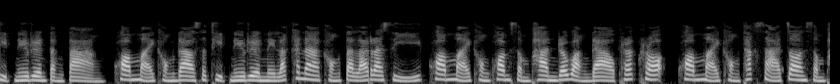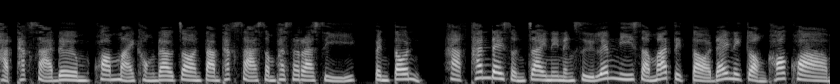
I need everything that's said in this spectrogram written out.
ถิตในเรือนต่างๆ ความหมายของดาวสถิตในเรือนในลัคนาของแต่ละราศี ความหมายของความสัมพันธ์ระหว่างดาวพระเคราะห์ ความหมายของทักษะจรสัมผัสทักษะเดิม ความหมายของดาวจรตามทักษะสัมพัสราศี เป็นต้น หากท่านใดสนใจในหนังสือเล่มนี้สามารถติดต่อได้ในกล่องข้อความ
